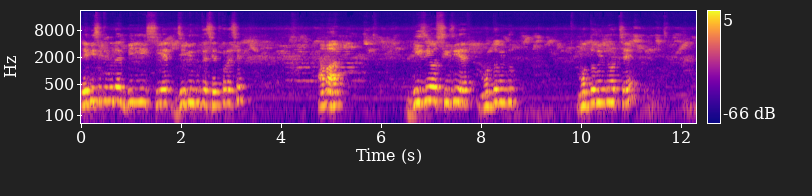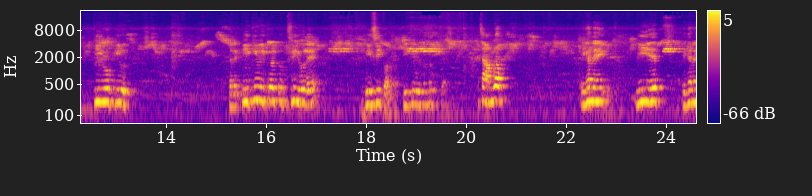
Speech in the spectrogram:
এবিসি ত্রিভুজের বিই সি এফ জি বিন্দুতে ছেদ করেছে। আবার ডিজি ও সিজি এর মধ্যবিন্দু মধ্যবিন্দু হচ্ছে পি ও কিউ তাহলে P Q equal to three হলে বিসি কত? পি কিউ ইকুয়াল টু আচ্ছা আমরা এখানে ই এফ এখানে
